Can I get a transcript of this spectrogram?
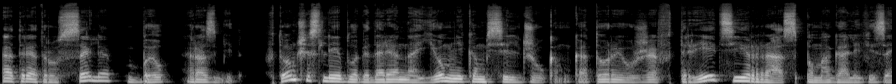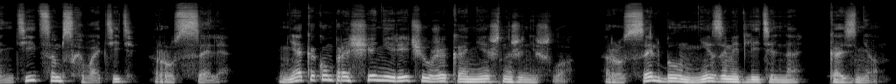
Отряд Русселя был разбит. В том числе и благодаря наемникам-сельджукам, которые уже в третий раз помогали византийцам схватить Русселя. Ни о каком прощении речи уже, конечно же, не шло. Руссель был незамедлительно казнен.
